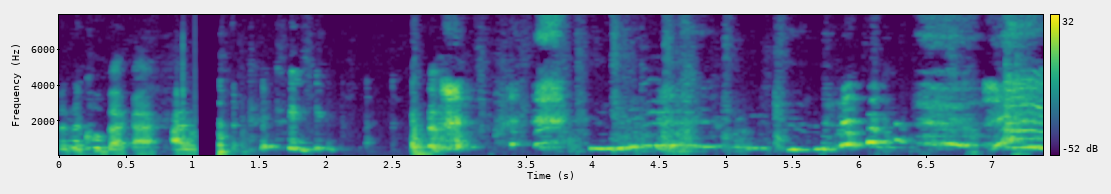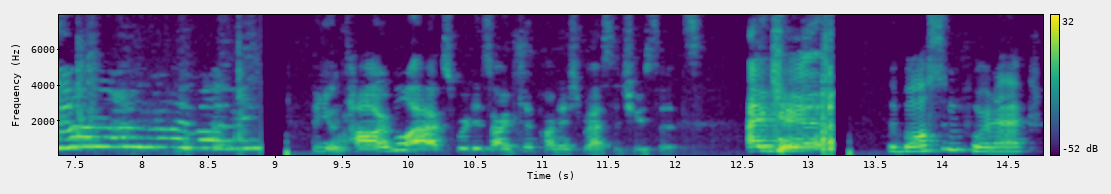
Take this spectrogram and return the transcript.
and the Quebec Act. I the Intolerable Acts were designed to punish Massachusetts. I can't. The Boston Port Act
